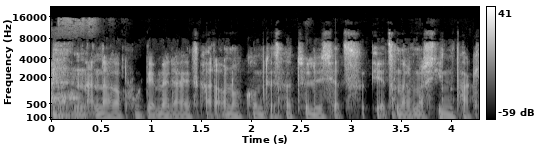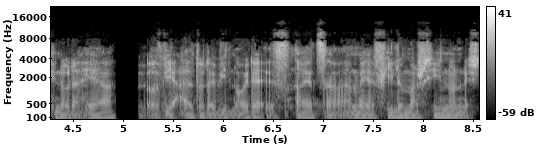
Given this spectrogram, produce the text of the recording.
Ein anderer Punkt, der mir da jetzt gerade auch noch kommt, ist natürlich jetzt, jetzt mal Maschinenpark hin oder her, wie alt oder wie neu der ist. Na, jetzt haben wir ja viele Maschinen und ich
